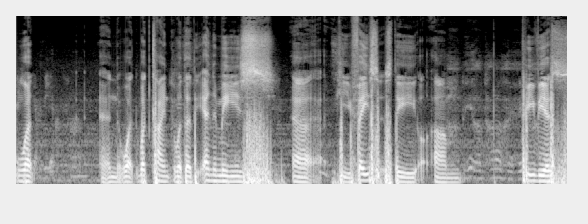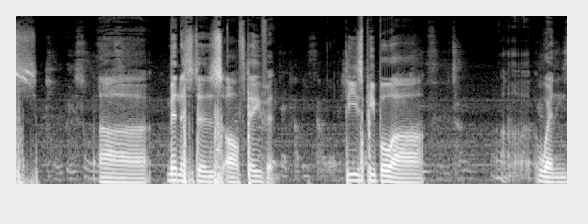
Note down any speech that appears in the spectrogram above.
what and what what kind what are the enemies uh, he faces the um, previous uh, ministers of David. These people are uh, when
